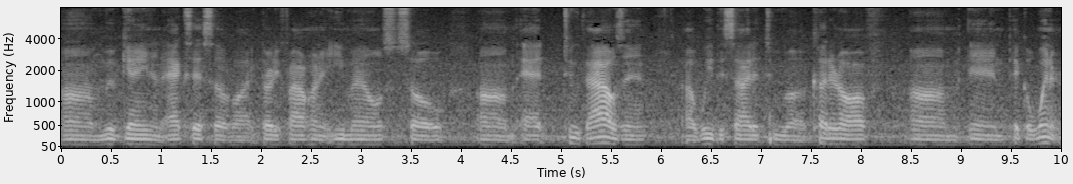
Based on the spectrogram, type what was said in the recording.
Um, we've gained an access of like 3,500 emails. So um, at 2,000, uh, we decided to uh, cut it off um, and pick a winner.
